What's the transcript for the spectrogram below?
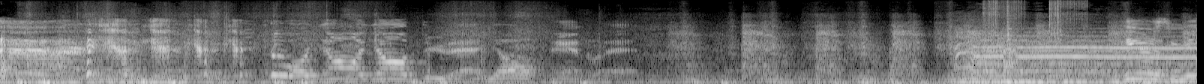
well, y'all, y'all do that. Y'all handle that. Here's me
